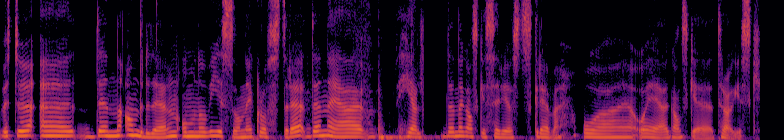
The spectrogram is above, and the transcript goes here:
Vet du, eh, Den andre delen om novisene i klosteret, den er, helt, den er ganske seriøst skrevet og, og er ganske tragisk.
